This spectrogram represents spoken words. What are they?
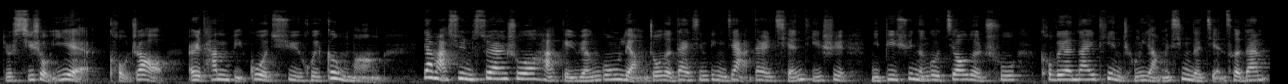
就是洗手液、口罩，而且他们比过去会更忙。亚马逊虽然说哈给员工两周的带薪病假，但是前提是你必须能够交得出 COVID-19 呈阳性的检测单。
